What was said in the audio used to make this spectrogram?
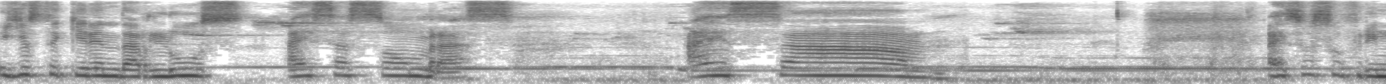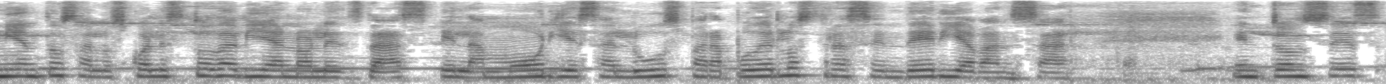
Ellos te quieren dar luz a esas sombras, a esa a esos sufrimientos a los cuales todavía no les das el amor y esa luz para poderlos trascender y avanzar. Entonces,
